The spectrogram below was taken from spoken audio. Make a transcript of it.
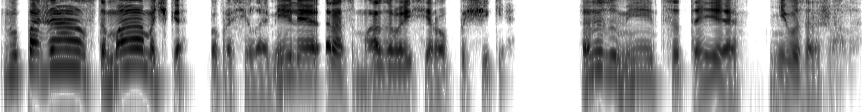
«Ну, пожалуйста, мамочка!» — попросила Амелия, размазывая сироп по щеке. Разумеется, Тея не возражала.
